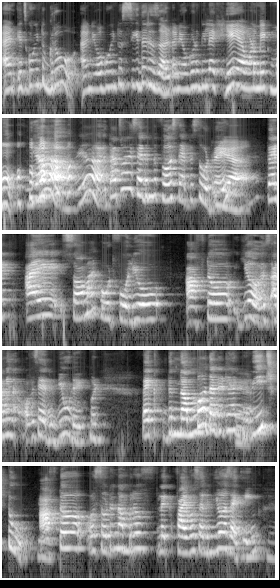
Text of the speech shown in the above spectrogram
and it's going to grow and you're going to see the result and you're going to be like hey i want to make more Yeah. Yeah. That's what I said in the first episode, right? yeah that I saw my portfolio after years. I mean, obviously, I reviewed it, but like the number that it had yeah. reached to yeah. after a certain number of like five or seven years, I think, yeah.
